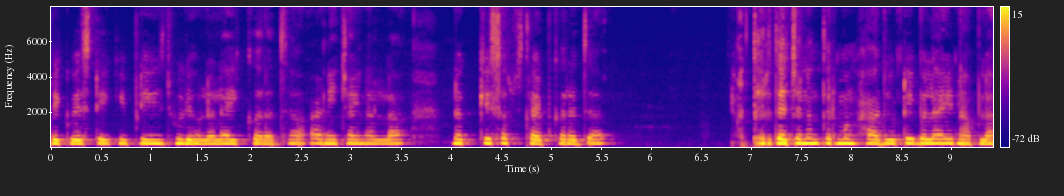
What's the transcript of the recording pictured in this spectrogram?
रिक्वेस्ट आहे की प्लीज व्हिडिओला लाईक करत जा आणि चॅनलला नक्की सबस्क्राईब करत जा. तर त्याच्यानंतर मग हा जो टेबल आहे ना आपला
